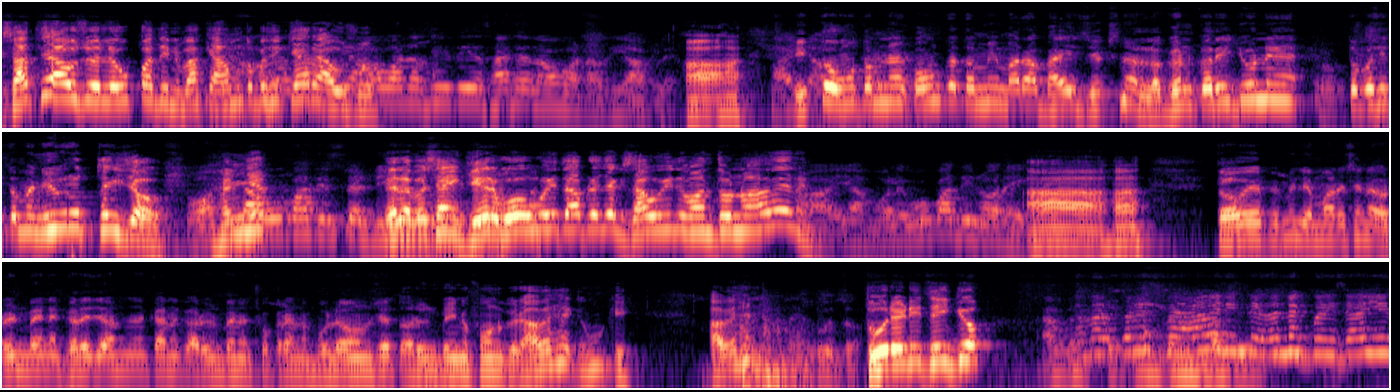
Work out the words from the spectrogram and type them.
સાથે આવજો એટલે ઉપાધિ ને બાકી આમ તો પછી ક્યારે આવશો? આવવાના છીએ તે સાથે જ આવવાના છીએ આખલે હા હા. એ તો હું તમને કહું કે તમે મારા ભાઈ જેક્સ ના લગ્ન કરી જો ને તો પછી તમે નિવૃત્ત થઈ જાઓ. સમજ્યા એટલે પછી અહીં ઘેર બહુ હોય તો આપણે જ્યાંક જાવું હોય તો વાંધો ન આવે ને. હા હા. તો હવે ફેમિલી અમારે છે ને અરવિંદભાઈને ઘરે જવાનું છે કારણ કે અરવિંદભાઈના છોકરાને બોલાવવાનું છે તો અરવિંદભાઈને ફોન કર્યો. આવે છે કે હું કે? આવે છે ને? હું તું રેડી થઈ ગયો? પરેશભાઈ આવે ને જાય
